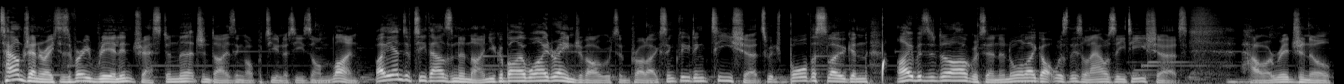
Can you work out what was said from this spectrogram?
town generated a very real interest in merchandising opportunities online. By the end of 2009, you could buy a wide range of Argleton products, including t shirts which bore the slogan, I visited Argleton and all I got was this lousy t shirt. How original.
